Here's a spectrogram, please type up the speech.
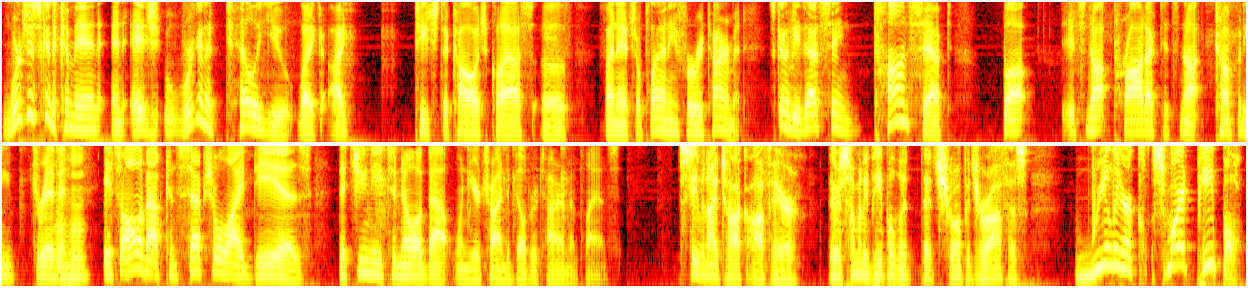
we're just going to come in and edge. We're going to tell you, like I teach the college class of financial planning for retirement. It's going to be that same concept, but it's not product. It's not company driven. Mm-hmm. It's all about conceptual ideas that you need to know about when you're trying to build retirement plans. Steve and I talk off air. There's so many people that, that show up at your office, really are cl- smart people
